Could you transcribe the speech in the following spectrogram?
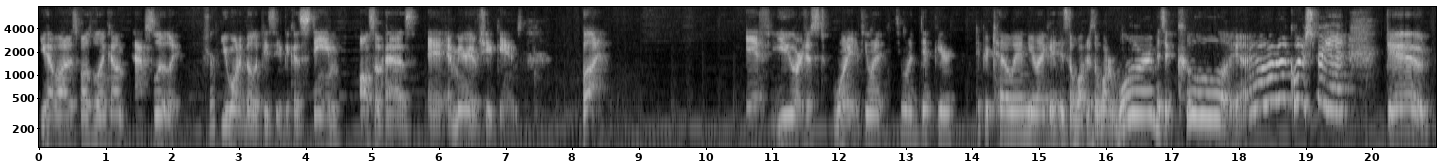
you have a lot of disposable income. Absolutely, sure. You want to build a PC because Steam also has a, a myriad of cheap games. But if you are just wanting, if you want to, if you want to dip your dip your toe in, you're like, is the water is the water warm? Is it cool? I'm not quite sure yet dude.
